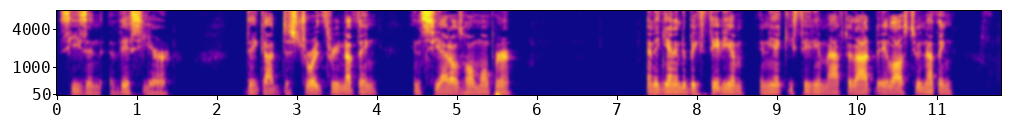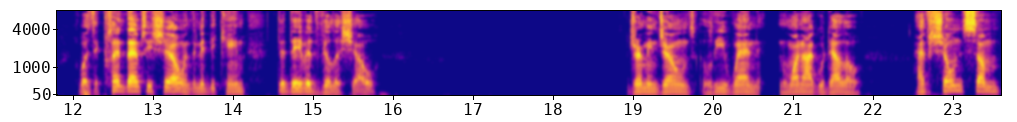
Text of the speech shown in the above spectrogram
season this year. They got destroyed 3 0 in Seattle's home opener. And again in the big stadium, in the Yankee Stadium after that, they lost 2 0. Was the Clint Dempsey show, and then it became the David Villa show. Jermaine Jones, Lee Nguyen, and Juan Agudelo have shown some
